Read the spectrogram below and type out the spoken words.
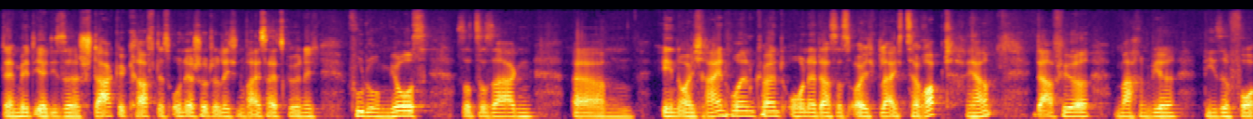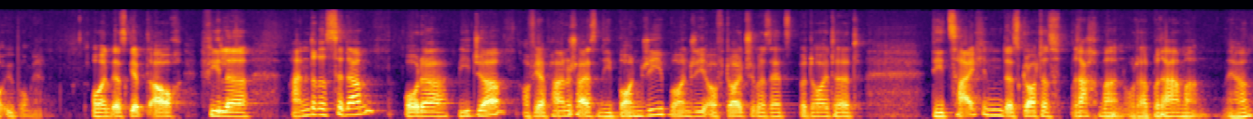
damit ihr diese starke Kraft des unerschütterlichen Weisheitskönig Fudomyos sozusagen ähm, in euch reinholen könnt, ohne dass es euch gleich zerrobbt. Ja? Dafür machen wir diese Vorübungen. Und es gibt auch viele andere Siddham oder Bija. Auf Japanisch heißen die Bonji. Bonji auf Deutsch übersetzt bedeutet die Zeichen des Gottes Brahman oder Brahman. Ja?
